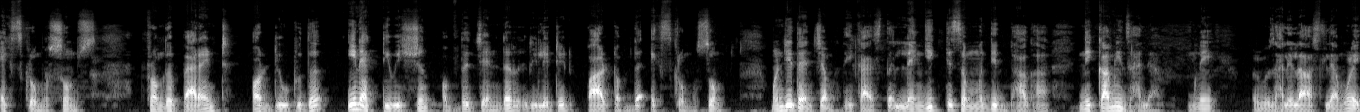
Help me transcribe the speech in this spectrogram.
X chromosomes from the parent or due to the inactivation of the gender related part of the X chromosome म्हणजे त्यांच्यामध्ये काय असतं? लैंगिकते संबंधित भाग हा निकामी झाल्याने झालेला असल्यामुळे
